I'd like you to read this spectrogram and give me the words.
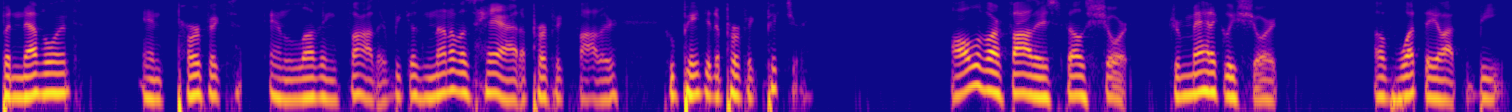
benevolent and perfect and loving father because none of us had a perfect father who painted a perfect picture. All of our fathers fell short, dramatically short, of what they ought to be.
